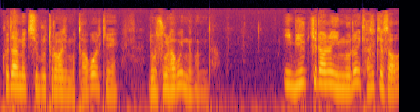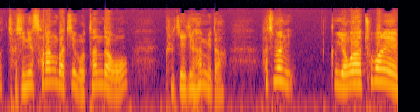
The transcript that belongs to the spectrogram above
그 다음에 집으로 돌아가지 못하고 이렇게 노숙을 하고 있는 겁니다. 이 미유키라는 인물은 계속해서 자신이 사랑받지 못한다고 그렇게 얘기를 합니다. 하지만 그 영화 초반에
